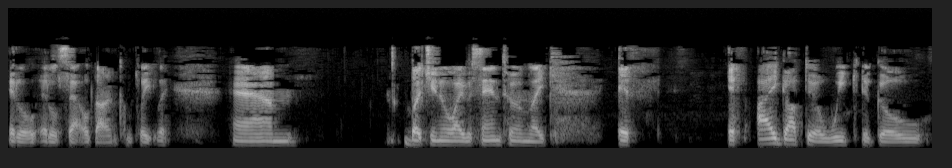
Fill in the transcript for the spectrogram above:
it'll it'll settle down completely. Um, but you know, I was saying to him like, if if I got to a week to go,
